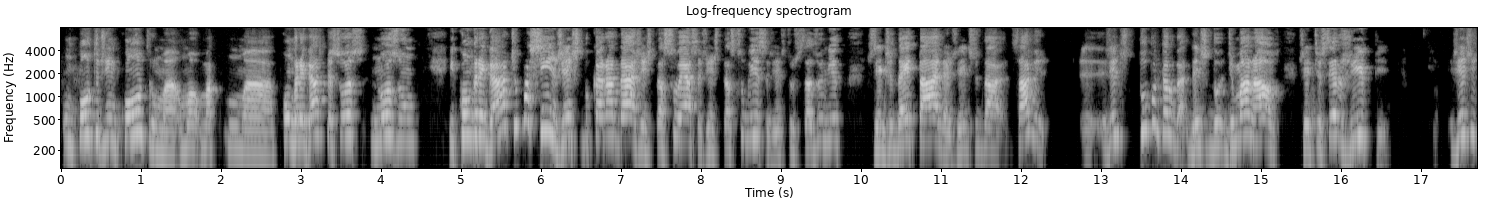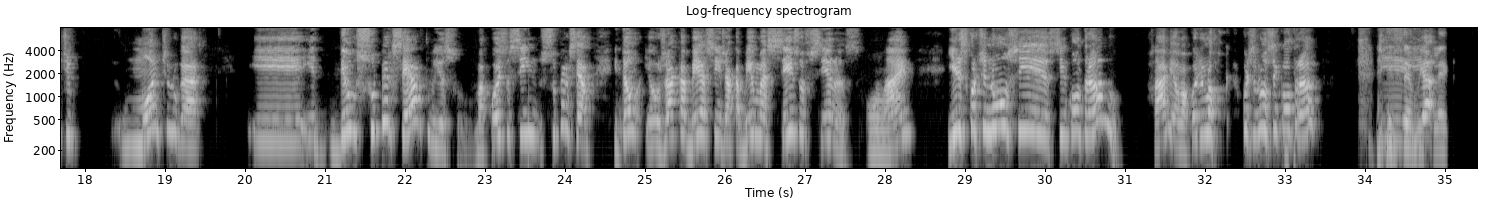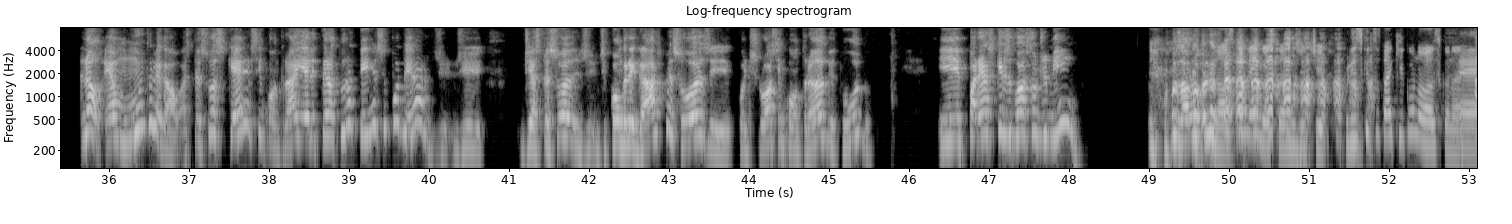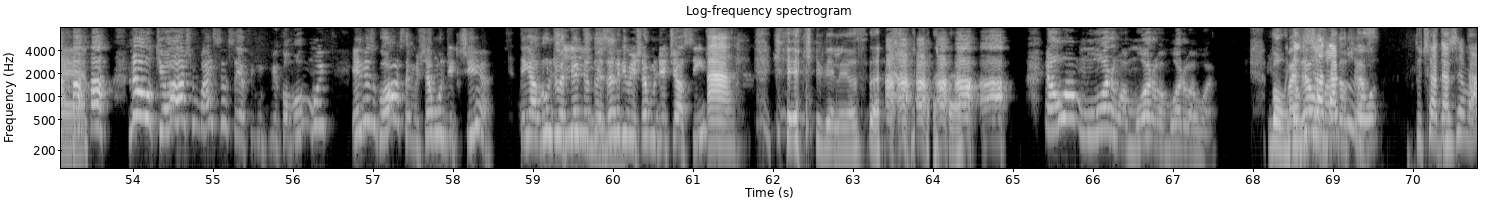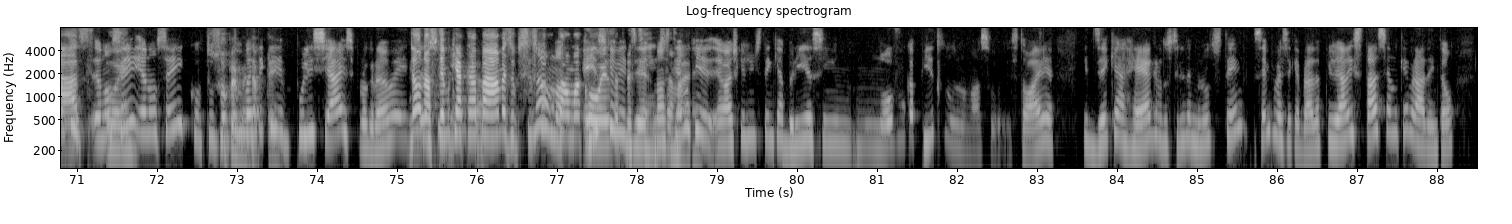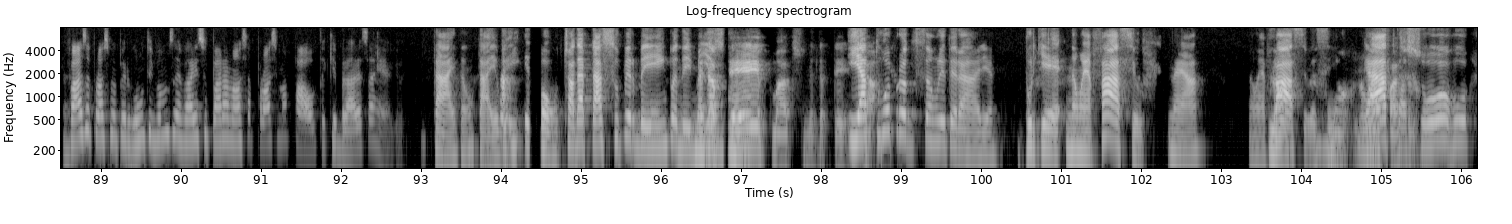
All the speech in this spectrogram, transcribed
um ponto de encontro, uma, uma, uma, uma, congregar as pessoas no Zoom. E congregar, tipo assim, gente do Canadá, gente da Suécia, gente da Suíça, gente dos Estados Unidos, gente da Itália, gente da, sabe, eh, gente de tudo quanto é lugar, gente do, de Manaus, gente de Sergipe, gente de um monte de lugar. E, e, deu super certo isso, uma coisa assim, super certo. Então, eu já acabei assim, já acabei umas seis oficinas online e eles continuam se, se encontrando, sabe? É uma coisa louca, continuam se encontrando. E, isso é muito a... legal. Não, é muito legal. As pessoas querem se encontrar e a literatura tem esse poder de, de, de as pessoas, de, de congregar as pessoas e continuar se encontrando e tudo. E parece que eles gostam de mim, os alunos. Nós também gostamos de ti. Por isso que tu está aqui conosco, né? É... Não, o que eu acho mais, eu sei, eu me comovo muito. Eles gostam, me chamam de tia. Tem aluno de 82 tia. anos que me chamam de tia assim. Ah, que, que beleza. é um amor, um amor, um amor, um amor. Bom, Mas então é tu já adaptou. Tu te adaptaste. Eu não foi. sei, eu não sei. Tu, Super tu vai ter que policiar esse programa. não, nós temos que acabar, mas eu preciso não, perguntar uma é coisa. Isso que eu ia dizer. Nós temos que. Eu acho que a gente tem que abrir assim um novo capítulo no nosso história e dizer que a regra dos 30 minutos tem, sempre vai ser quebrada, porque já está sendo quebrada. Então, é. Faz a próxima pergunta e vamos levar isso para a nossa próxima pauta, quebrar essa regra. Tá, então tá. Eu, bom, te adaptar super bem, pandemia. Me adaptei, Matos, me adaptei. E a é. tua produção literária? Porque não é fácil, né? Não é fácil, não, assim. Não, não é Gato, é fácil, cachorro,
